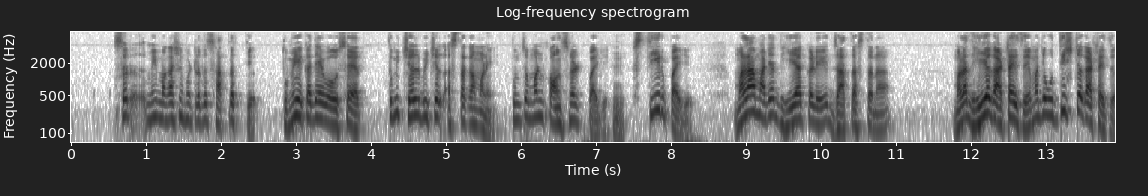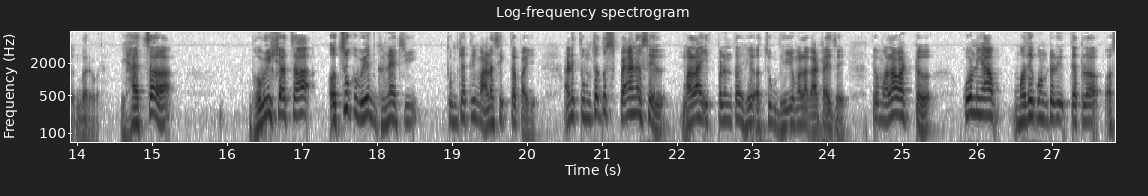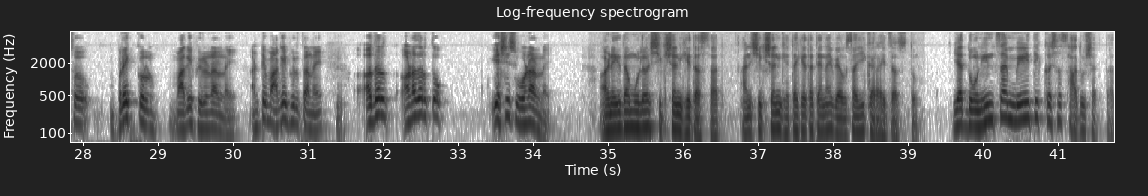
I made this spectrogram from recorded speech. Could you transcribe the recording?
सर मी मगाशी म्हटलं तर सातत्य. तुम्ही एखाद्या व्यवसायात तुम्ही चलबिचल असता कामा नये तुमचं मन कॉन्सन्ट्रेट पाहिजे स्थिर पाहिजे. मला माझ्या ध्येयाकडे जात असताना मला ध्येय गाठायचं आहे माझं उद्दिष्ट गाठायचं. बरोबर. ह्याचा भविष्याचा अचूक वेध घेण्याची तुमच्यातली मानसिकता पाहिजे. आणि तुमचा तो स्पॅन असेल मला इथपर्यंत हे अचूक ध्येय मला गाठायचं आहे तेव्हा मला वाटतं कोण यामध्ये कोणतरी त्यातलं असं ब्रेक करून मागे फिरणार नाही. आणि ते मागे फिरता नाही. अदर अनदर तो यशस्वी होणार नाही. अनेकदा मुलं शिक्षण घेत असतात आणि शिक्षण घेता घेता त्यांना व्यवसायही करायचा असतो. या दोन्हींचा मेळ ते कसं साधू शकतात?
